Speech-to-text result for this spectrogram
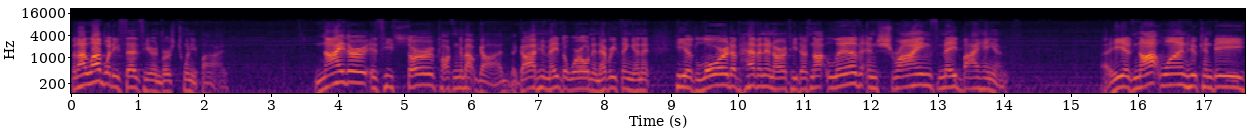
But I love what he says here in verse 25. Neither is he served, talking about God, the God who made the world and everything in it. He is Lord of heaven and earth. He does not live in shrines made by hands. Uh, he is not one who can be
